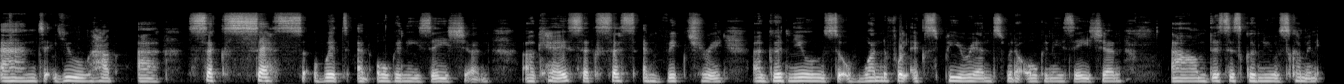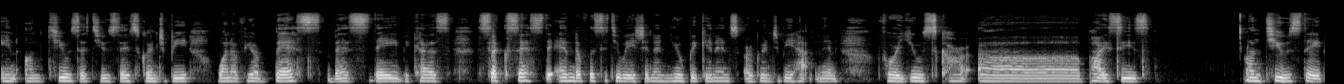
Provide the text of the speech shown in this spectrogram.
and you have a success with an organization okay? Success and victory a good news wonderful experience with an organization um, this is good news coming in on Tuesday. Tuesday is going to be one of your best best day because success the end of a situation and new beginnings are going to be happening for you uh, Pisces on Tuesday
